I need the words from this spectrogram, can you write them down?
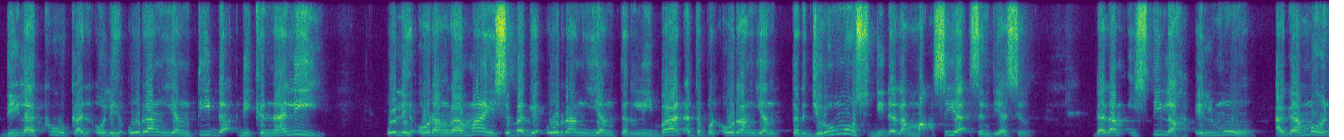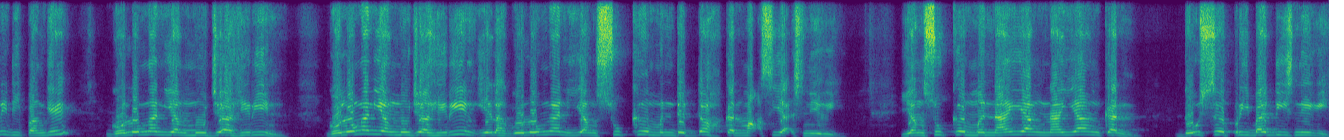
dilakukan oleh orang yang tidak dikenali oleh orang ramai sebagai orang yang terlibat ataupun orang yang terjerumus di dalam maksiat sentiasa. Dalam istilah ilmu agama ni dipanggil golongan yang mujahirin. Golongan yang mujahirin ialah golongan yang suka mendedahkan maksiat sendiri. Yang suka menayang-nayangkan dosa pribadi sendiri.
